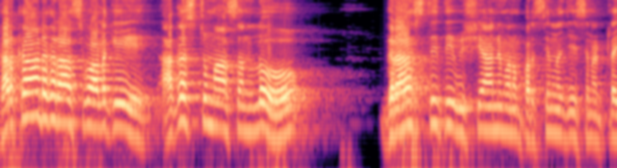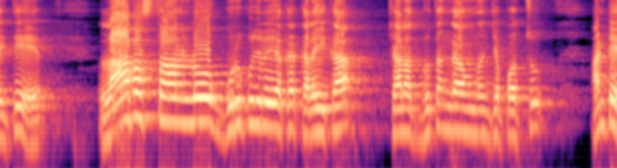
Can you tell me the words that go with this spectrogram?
కర్కాటక రాశి వాళ్ళకి ఆగస్టు మాసంలో గ్రహస్థితి విషయాన్ని మనం పరిశీలన చేసినట్లయితే లాభస్థానంలో గురుకుజుల యొక్క కలయిక చాలా అద్భుతంగా ఉందని చెప్పవచ్చు. అంటే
